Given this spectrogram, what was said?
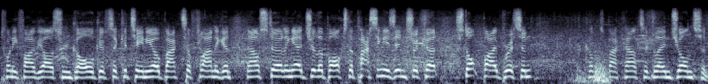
25 yards from goal. Gives to Coutinho. Back to Flanagan. Now Sterling edge of the box. The passing is intricate. Stopped by Britton. Comes back out to Glenn Johnson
